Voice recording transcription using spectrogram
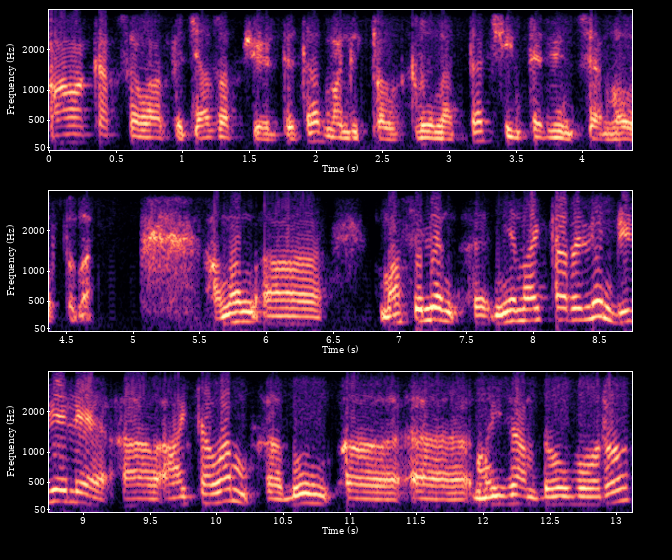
провокацияларды жасап жиберди да валюталык рынокточу интервенциянын ордуна. Анан маселен э, мен айтар элем бир эле айта алам бул мыйзам долбоору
